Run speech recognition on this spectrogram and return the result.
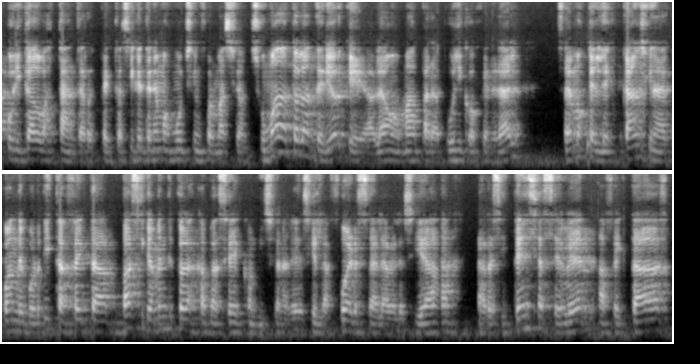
ha publicado bastante al respecto, así que tenemos mucha información. Sumado a todo lo anterior que hablábamos más para público general, sabemos que el descanso inadecuado en deportista afecta básicamente todas las capacidades condicionales, es decir, la fuerza, la velocidad, la resistencia se ven afectadas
